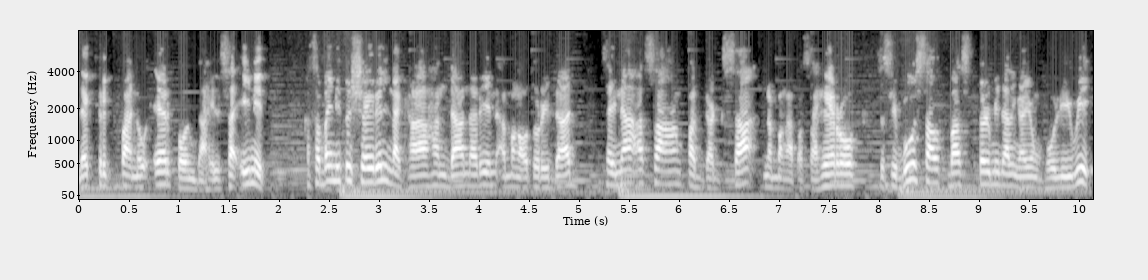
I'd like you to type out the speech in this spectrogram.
electric fan o aircon dahil sa init. Kasabay nito, Cheryl, naghahanda na rin ang mga otoridad sa inaasahang pagdagsa ng mga pasahero sa Cebu South Bus Terminal ngayong Holy Week.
